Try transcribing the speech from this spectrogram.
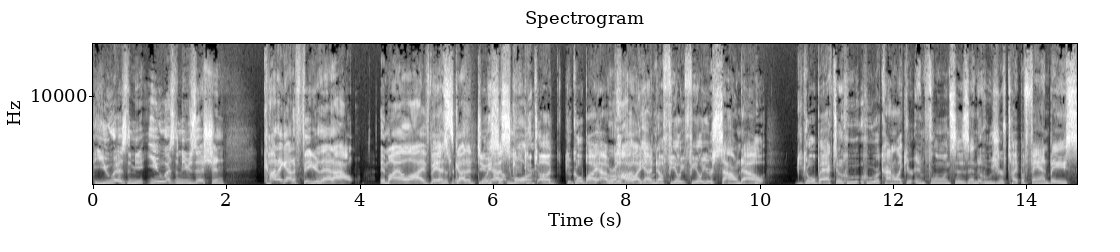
you as the you as the musician kind of got to figure that out. Am I a live band that's got to do Well, yes, something more? Uh, go by. I would Or go how by- do I Yeah, do no. Feel feel your sound out. Go back to who who are kind of like your influences and who's your type of fan base.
